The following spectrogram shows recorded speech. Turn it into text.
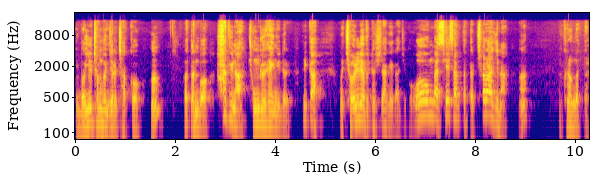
뭐 일천번제를 찾고, 어? 어떤 뭐 학유나 종교 행위들. 그러니까 뭐 전례부터 시작해가지고 온갖 세상 것들, 철학이나, 어? 그런 것들.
